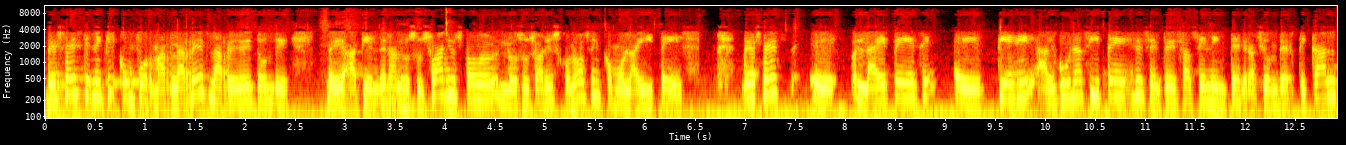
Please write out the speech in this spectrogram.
Después tienen que conformar la red. La red es donde eh, atienden a los usuarios los usuarios conocen como la IPS. Después, eh, la EPS eh, tiene algunas IPS, entonces hacen integración vertical,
